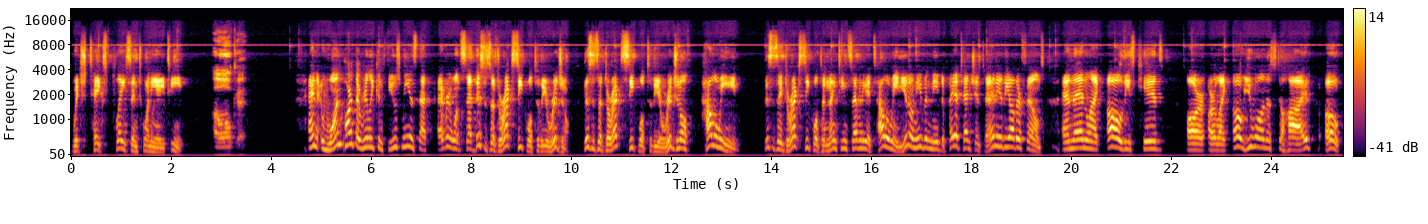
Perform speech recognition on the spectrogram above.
which takes place in 2018. Oh, okay. And one part that really confused me is that everyone said this is a direct sequel to the original. This is a direct sequel to the original Halloween. This is a direct sequel to 1978's Halloween. You don't even need to pay attention to any of the other films. And then, like, oh, these kids are, are like, oh, you want us to hide? Oh,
